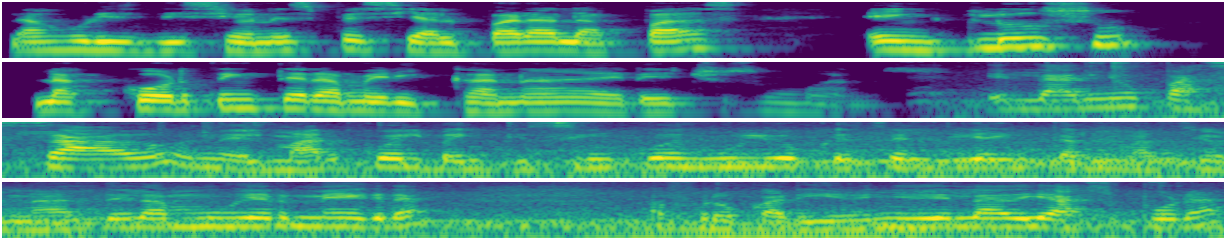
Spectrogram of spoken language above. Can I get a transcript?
la Jurisdicción Especial para la Paz e incluso la Corte Interamericana de Derechos Humanos. El año pasado, en el marco del 25 de julio, que es el Día Internacional de la Mujer Negra, Afrocaribeña y de la Diáspora,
